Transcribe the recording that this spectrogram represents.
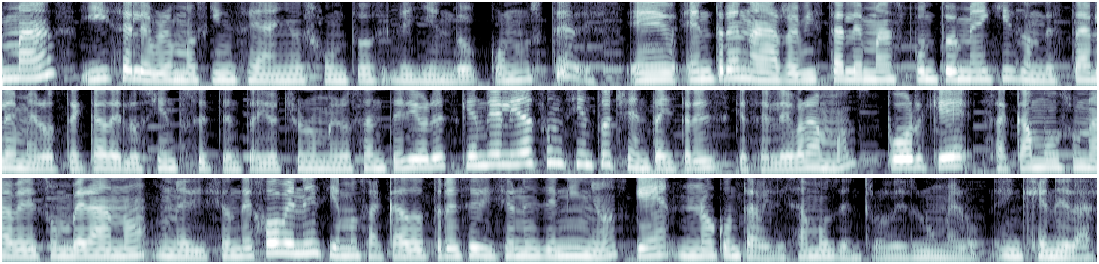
Más y celebremos 15 años juntos leyendo con ustedes. Eh, entren a revistalemas.mx donde está la hemeroteca de los 178 números anteriores, que en realidad son 183 que celebramos porque sacamos una vez un verano una edición de jóvenes y hemos sacado tres ediciones de niños que no contabilizamos dentro del número en general.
